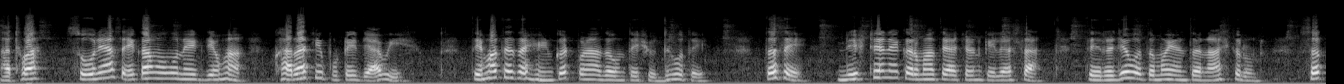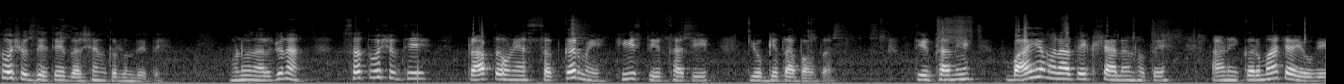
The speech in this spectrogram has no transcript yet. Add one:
अथवा सोन्यास एकामागून एक जेव्हा खाराची पुटे द्यावी तेव्हा त्याचा हिणकटपणा जाऊन ते शुद्ध होते. तसे निष्ठेने कर्माचे आचरण केले असता ते रज व तम यांचा नाश करून सत्वशुद्धीचे दर्शन करून देते. म्हणून अर्जुना सत्वशुद्धी प्राप्त होण्यास सत्कर्मे हीच तीर्थाची योग्यता पावतात. तीर्थाने बाह्य मनाचे क्षालन होते आणि कर्माच्या योगे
